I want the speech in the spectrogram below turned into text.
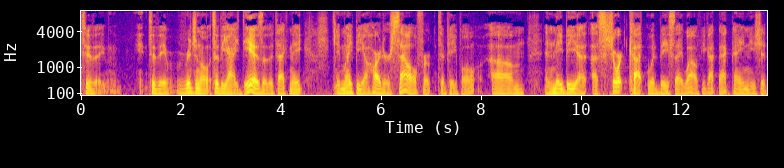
to the to the original to the ideas of the technique it might be a harder sell for to people um, and maybe a, a, shortcut would be say well if you got back pain you should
